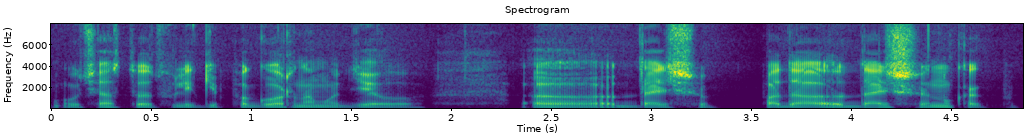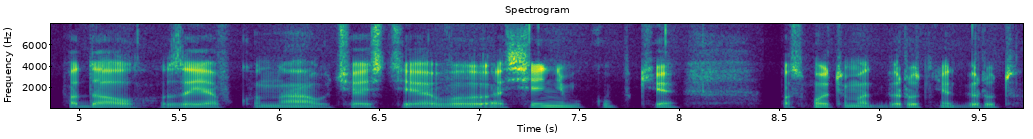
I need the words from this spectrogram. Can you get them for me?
участвует в Лиге по горному делу. Дальше подал, дальше, ну, как бы подал заявку на участие в осеннем кубке. Посмотрим, отберут, не отберут.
